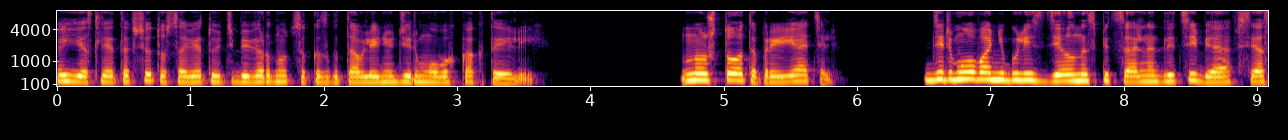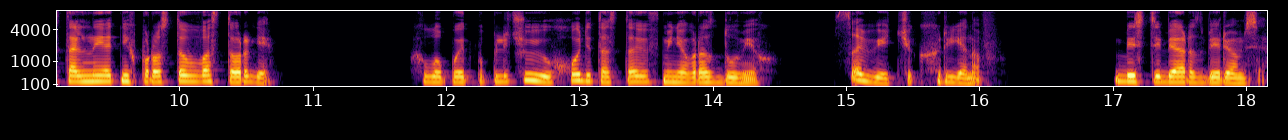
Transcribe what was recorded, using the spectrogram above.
«Если это все, то советую тебе вернуться к изготовлению дерьмовых коктейлей». «Ну что ты, приятель? Дерьмово они были сделаны специально для тебя, все остальные от них просто в восторге». Хлопает по плечу и уходит, оставив меня в раздумьях. Советчик хренов. Без тебя разберемся.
